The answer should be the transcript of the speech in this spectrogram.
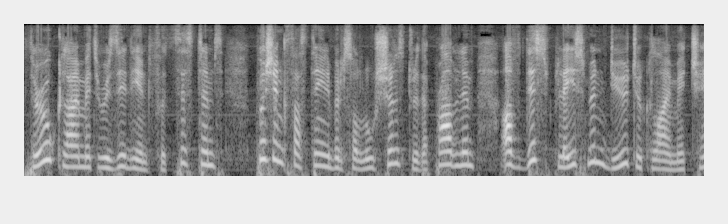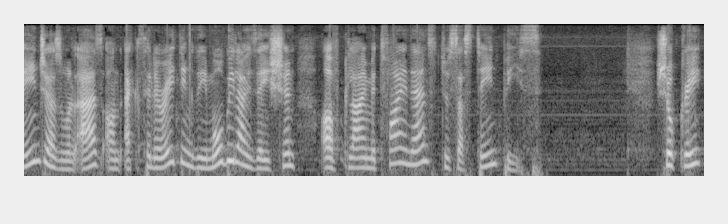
through climate resilient food systems, pushing sustainable solutions to the problem of displacement due to climate change, as well as on accelerating the mobilization of climate finance to sustain peace. Shoukry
